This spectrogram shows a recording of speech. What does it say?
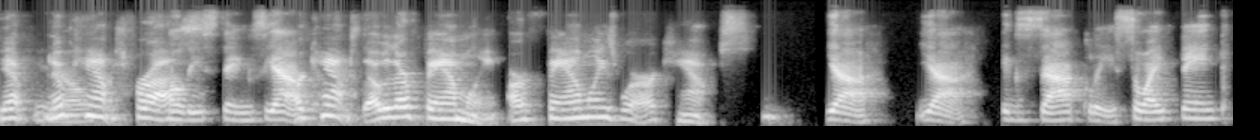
yep no know, camps for us all these things yeah. Our camps that was our family. Our families were our camps. Yeah yeah exactly. So i think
